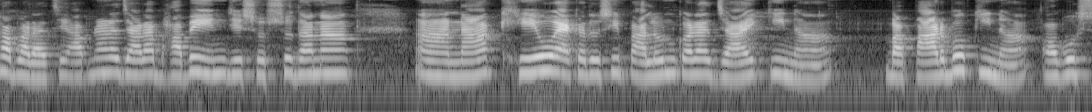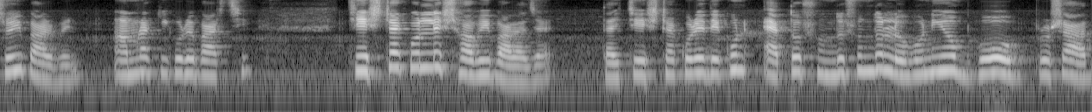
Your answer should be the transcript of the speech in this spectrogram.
খাবার আছে। আপনারা যারা ভাবেন যে শস্যদানা না খেয়েও একাদশী পালন করা যায় কি না বা পারব কি না অবশ্যই পারবেন। আমরা কি করে পারছি? চেষ্টা করলে সবই পারা যায়। তাই চেষ্টা করে দেখুন এত সুন্দর সুন্দর লোভনীয় ভোগ, প্রসাদ,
